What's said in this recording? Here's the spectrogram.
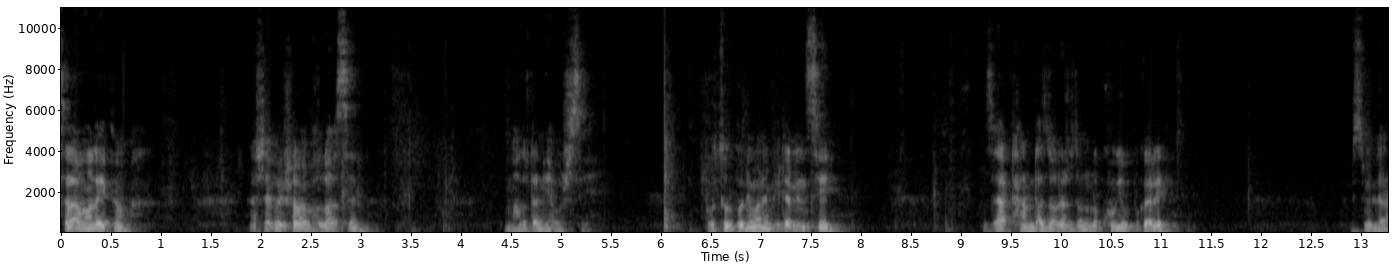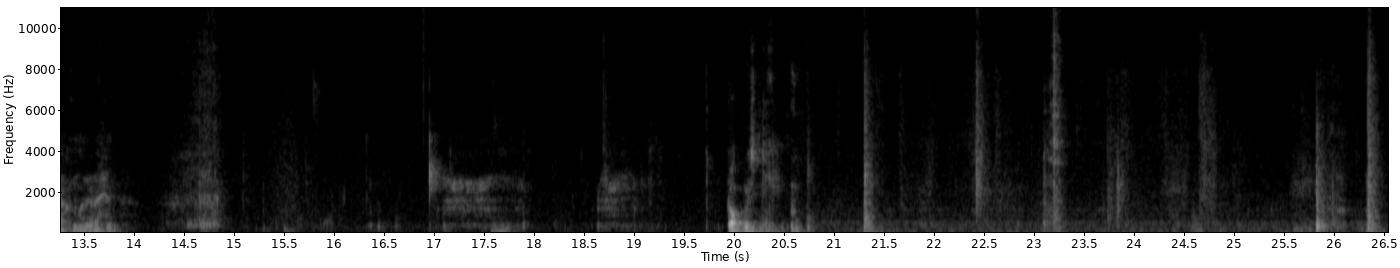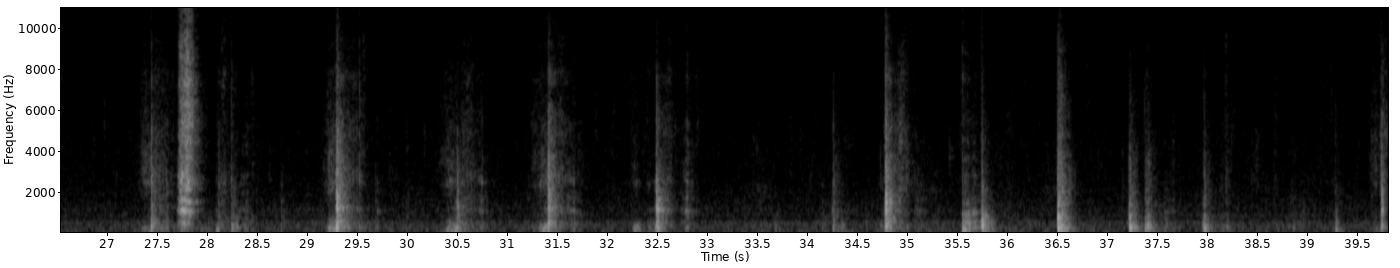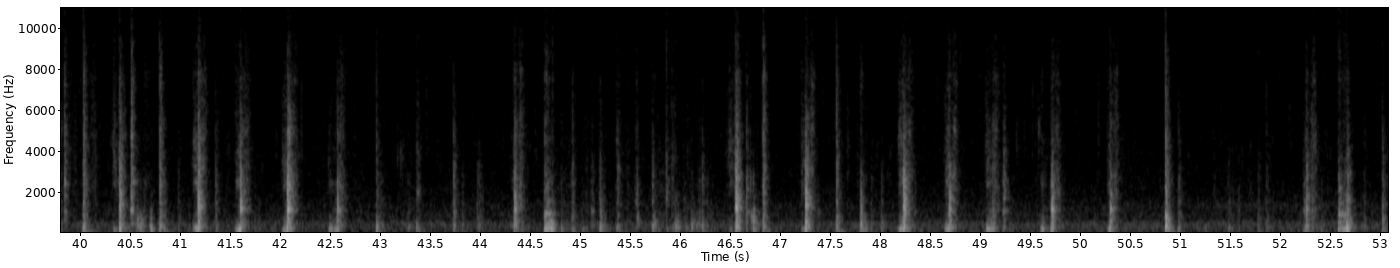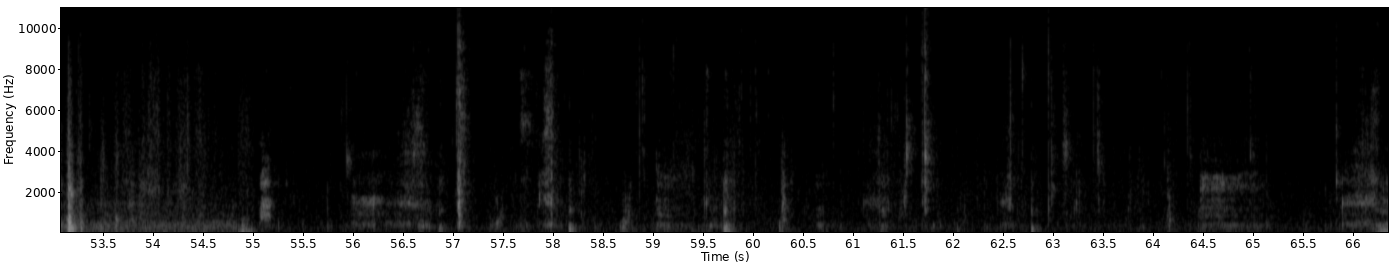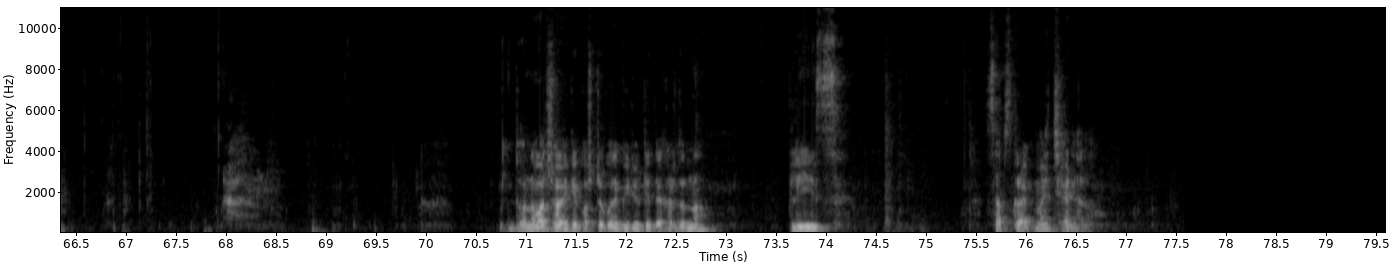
আসসালামু আলাইকুম। আশা করি সবাই ভালো আছেন। মালটা নিয়ে বসছি। প্রচুর পরিমাণে ভিটামিন সি, যা ঠান্ডা জ্বরের জন্য খুবই উপকারী। বিসমিল্লা রহমান রাহিম। টক মিষ্টি। ধন্যবাদ সবাইকে কষ্ট করে ভিডিওটি দেখার জন্য। Please subscribe my channel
